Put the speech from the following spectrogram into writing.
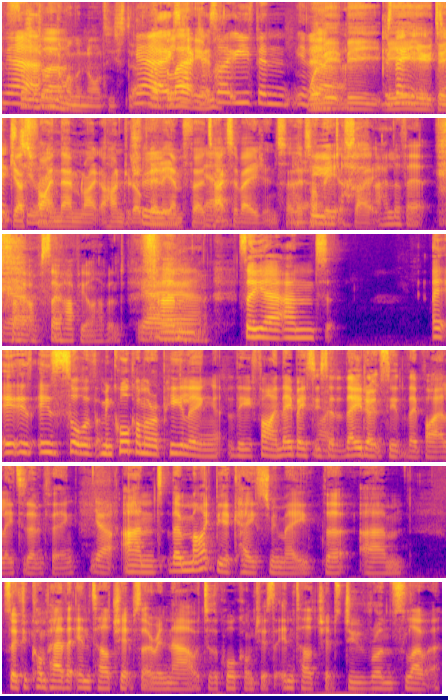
Yeah. Join the- them on the naughty step. Yeah, the exactly. It's like you've been, you know. Well, the, the, 'Cause the they- EU did just too fine them like 100 odd billion for Yeah. tax evasion, so they're Do probably you- just like. I love it. So I'm so happy it happened. Yeah, yeah, yeah. So yeah, and it is, is sort of. I mean, Qualcomm are appealing the fine. They basically said that they don't see that they violated anything. Yeah. and there might be a case to be made that. Um, so if you compare the Intel chips that are in now to the Qualcomm chips, the Intel chips do run slower.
